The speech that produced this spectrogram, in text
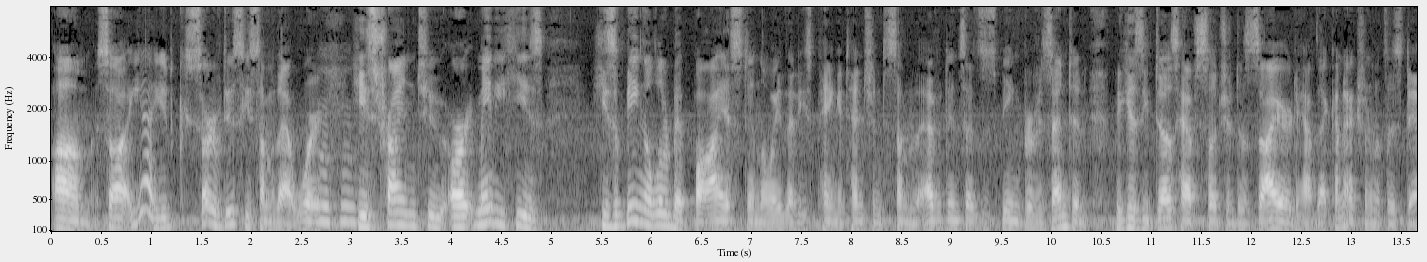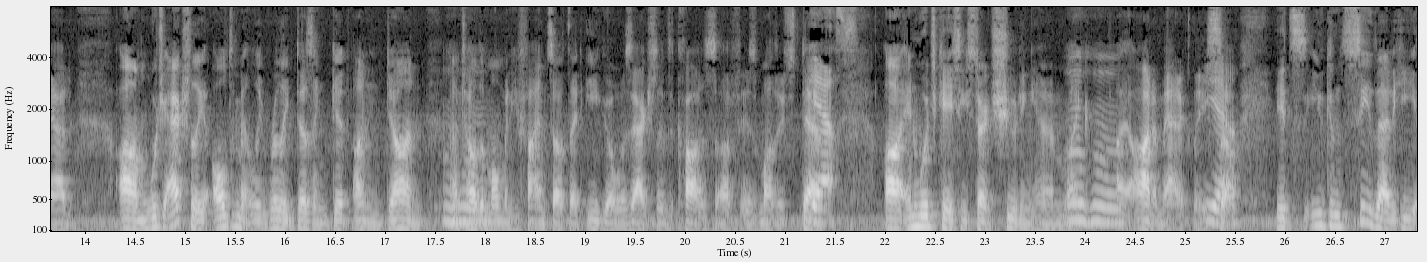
Um, so yeah, you sort of do see some of that where he's trying to, or maybe he's he's being a little bit biased in the way that he's paying attention to some of the evidence as it's being presented because he does have such a desire to have that connection with his dad. Um, which actually ultimately really doesn't get undone until the moment he finds out that ego was actually the cause of his mother's death. Yes. Uh, in which case he starts shooting him like uh, automatically. Yeah. So it's you can see that he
